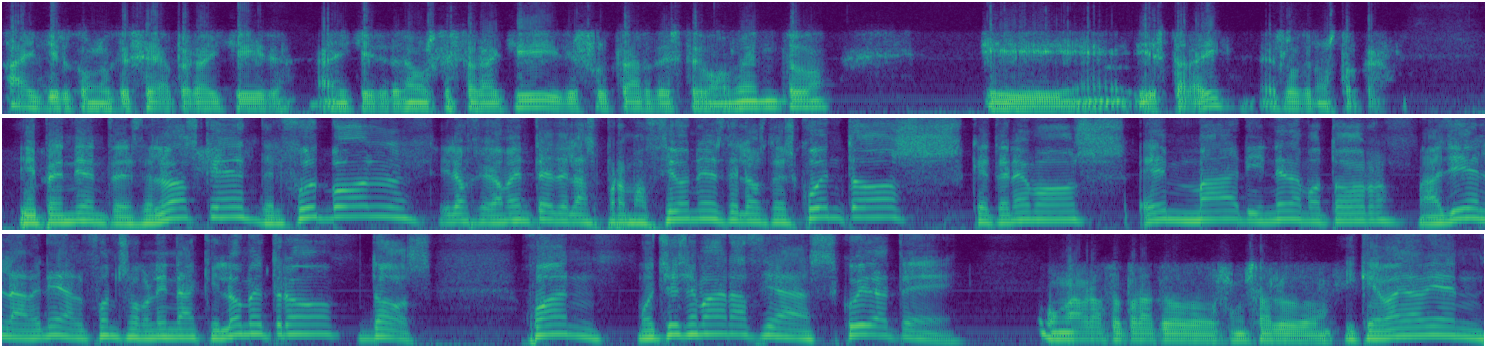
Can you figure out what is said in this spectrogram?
Hay que ir con lo que sea, pero hay que ir, hay que ir. Tenemos que estar aquí y disfrutar de este momento y, y estar ahí, es lo que nos toca. Y pendientes del básquet, del fútbol y lógicamente de las promociones, de los descuentos que tenemos en Marineda Motor, allí en la avenida Alfonso Molina, kilómetro 2. Juan, muchísimas gracias, cuídate. Un abrazo para todos, un saludo. Y que vaya bien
